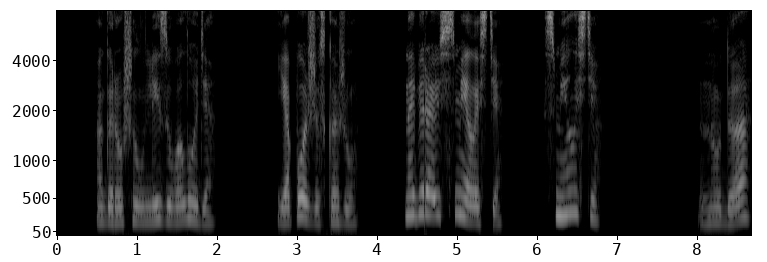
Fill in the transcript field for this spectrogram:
— огорошил Лизу Володя. «Я позже скажу. Набираюсь смелости». «Смелости?» «Ну да,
